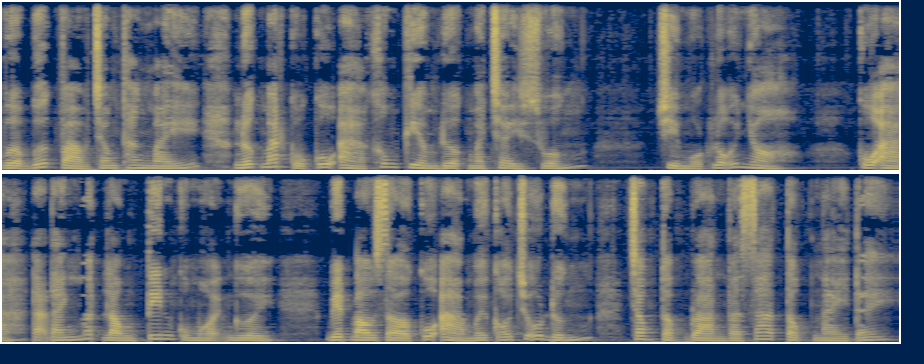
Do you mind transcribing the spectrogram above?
Vừa bước vào trong thang máy, nước mắt của cô ả không kiềm được mà chảy xuống. Chỉ một lỗi nhỏ, cô ả đã đánh mất lòng tin của mọi người. Biết bao giờ cô ả mới có chỗ đứng trong tập đoàn và gia tộc này đây.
